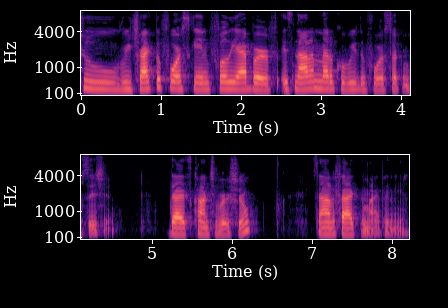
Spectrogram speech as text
to retract the foreskin fully at birth is not a medical reason for a circumcision. That's controversial. It's not a fact, in my opinion.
